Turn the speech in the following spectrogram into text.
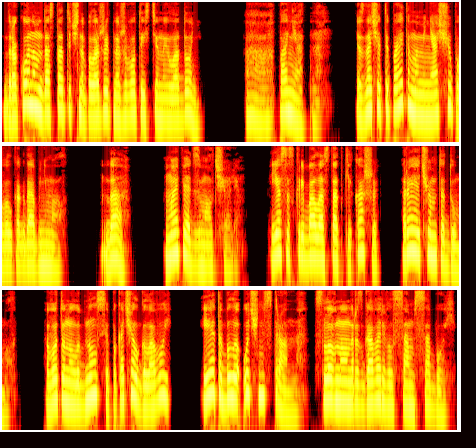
Драконам достаточно положить на живот истинную ладонь. А, понятно. Значит, ты поэтому меня ощупывал, когда обнимал? Да. Мы опять замолчали. Я соскребала остатки каши, Рэй о чем то думал. Вот он улыбнулся, покачал головой, и это было очень странно, словно он разговаривал сам с собой.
